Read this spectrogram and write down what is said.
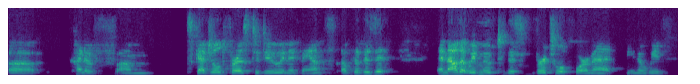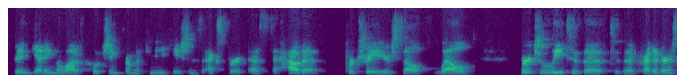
uh, kind of um, scheduled for us to do in advance of the visit. And now that we've moved to this virtual format, you know, we've been getting a lot of coaching from a communications expert as to how to portray yourself well virtually to the to the creditors.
